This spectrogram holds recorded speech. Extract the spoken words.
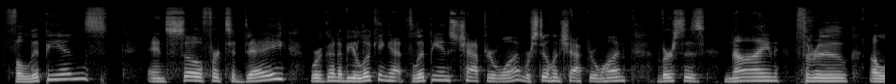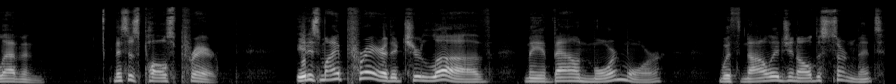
Philippians. And so for today, we're going to be looking at Philippians chapter 1. We're still in chapter 1, verses 9 through 11. This is Paul's prayer. It is my prayer that your love may abound more and more with knowledge and all discernment,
